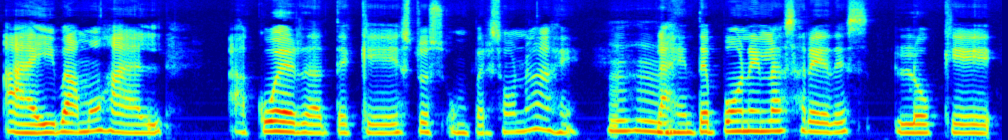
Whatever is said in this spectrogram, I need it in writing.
ahí vamos al, acuérdate que esto es un personaje. La gente pone en las redes lo que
